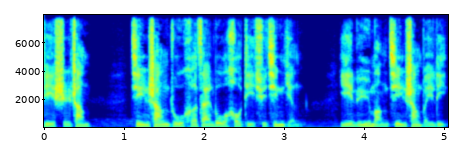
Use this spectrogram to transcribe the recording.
第十章，晋商如何在落后地区经营？以吕蒙晋商为例，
